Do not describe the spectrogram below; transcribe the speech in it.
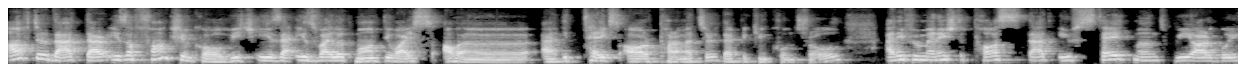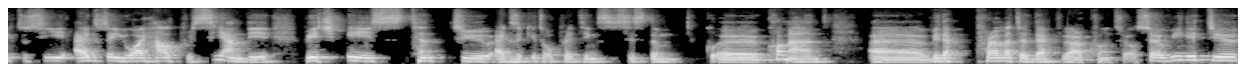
after that, there is a function call, which is a is valid mount device, uh, and it takes our parameter that we can control. And if we manage to pass that if statement, we are going to see XJUI helper CMD, which is tend to execute operating system uh, command uh, with a parameter that we are control. So we need to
